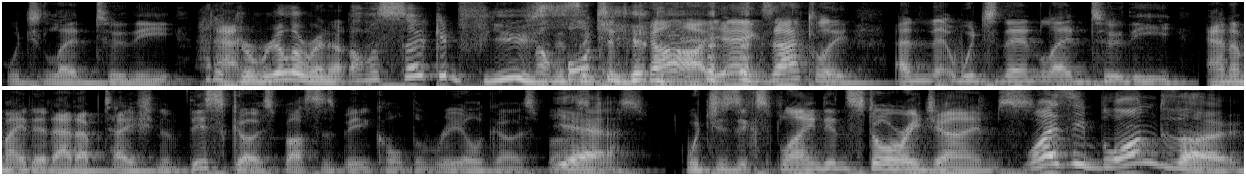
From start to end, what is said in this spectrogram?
which led to the had a gorilla in it. I was so confused. a a haunted kid. car. Yeah, exactly, and th- which then led to the animated adaptation of this Ghostbusters being called The Real Ghostbusters. Yeah. which is explained in story, James. Why is he blonde though?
